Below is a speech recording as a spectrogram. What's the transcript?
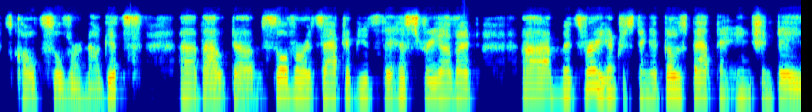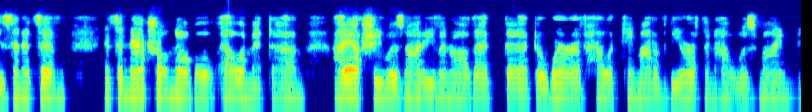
It's called Silver Nuggets about um, silver, its attributes, the history of it. Um, it's very interesting. It goes back to ancient days, and it's a it's a natural noble element. Um, I actually was not even all that that aware of how it came out of the earth and how it was mined.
